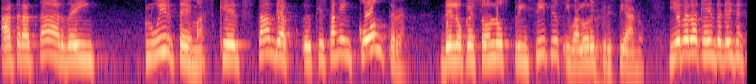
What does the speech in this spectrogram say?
a tratar de incluir temas que están, de, que están en contra de lo que son los principios y valores cristianos. Y es verdad que hay gente que dice,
